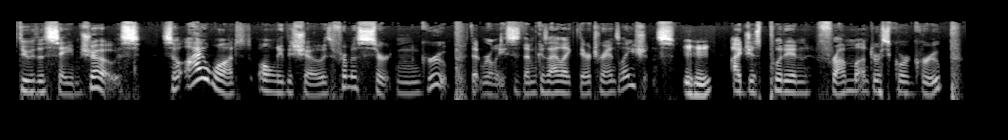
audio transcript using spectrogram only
do the same shows. So I want only the shows from a certain group that releases them because I like their translations. hmm I just put in from underscore group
